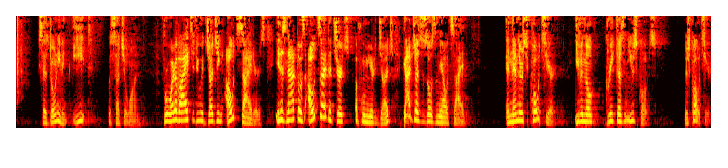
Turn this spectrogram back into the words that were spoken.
He says, don't even eat with such a one. For what have I to do with judging outsiders? It is not those outside the church of whom you're to judge. God judges those on the outside. And then there's quotes here, even though Greek doesn't use quotes. There's quotes here.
